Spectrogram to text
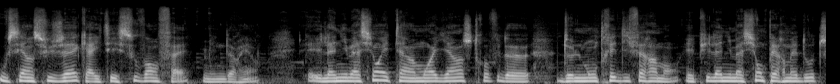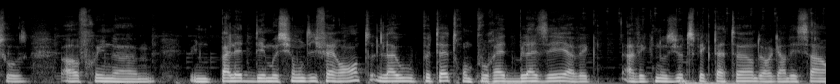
où c'est un sujet qui a été souvent fait, mine de rien. Et l'animation était un moyen, je trouve, de, le montrer différemment. Et puis l'animation permet d'autres choses, offre une, euh, une palette d'émotions différentes, là où peut-être on pourrait être blasé avec nos yeux de spectateurs, de regarder ça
